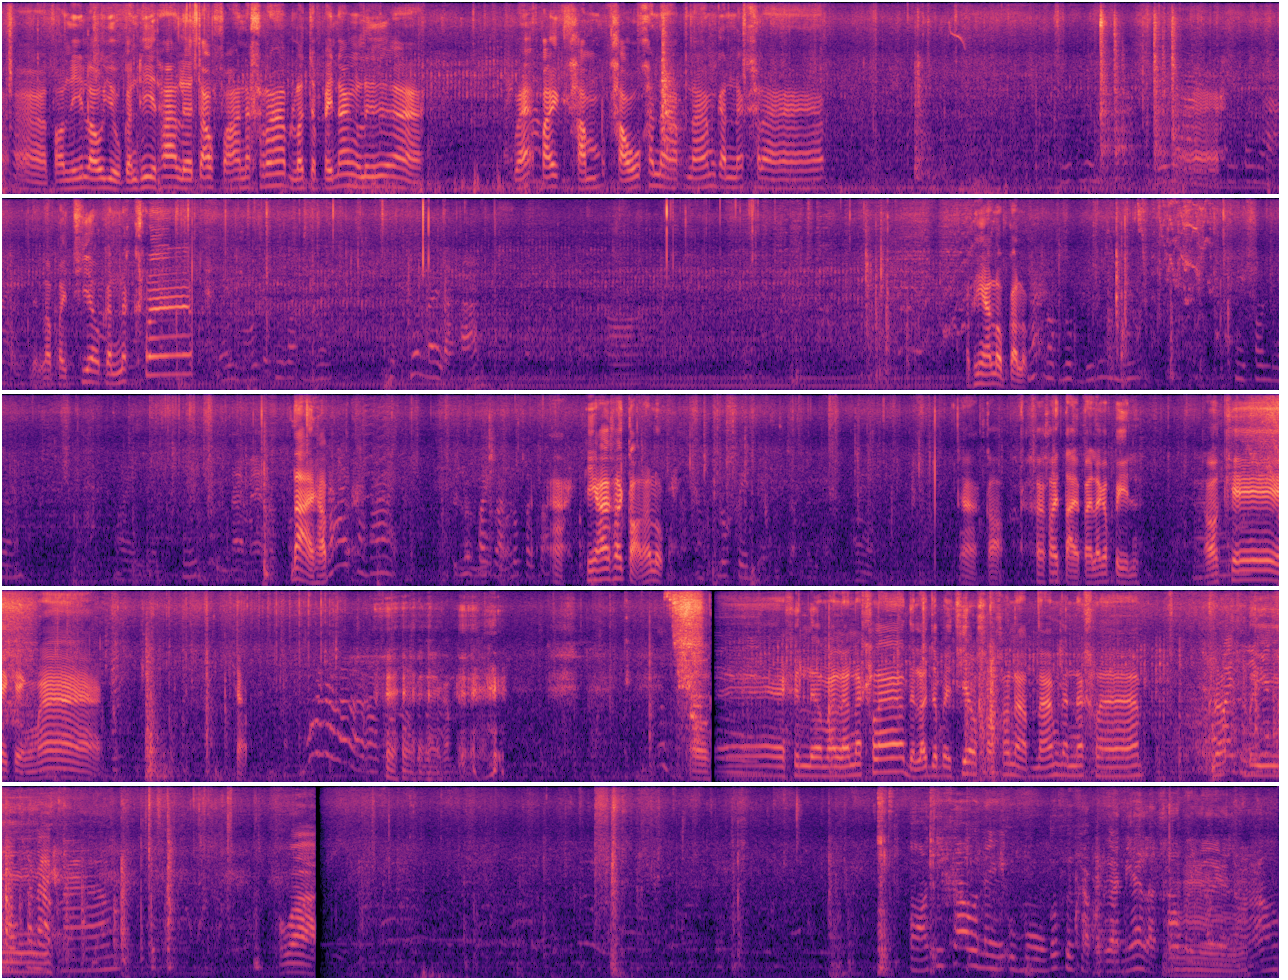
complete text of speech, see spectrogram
อ่าตอนนี้เราอยู่กันที่ท่าเรือเจ้าฟ้านะครับ เราจะไปนั่งเรือ แวะไปขำเขาขนาบน้ำกันนะครับอ่าเดี๋ยวเราไปเที่ยวกันนะครับไม่รู้แต่พี่ว่าขึ้นเลยเหรอคะอ๋อเอาพี่งั้นหลบก่อนหลบหลบหลบดิดิพี่เขาเลี้ยงไม่เลี้ยงเฮ้ยได้ครับ ได้ค่ะได้ ลูกไปก่อนลูกไปก่อนอะพี่งั้นค่อยๆเกาะแล้วลูกอะลูกเป็นอะเกาะค่อยๆไต่ไปแล้วก็ปีนโอเคเก่งมากครับโอเคขึ้นเรือมาแล้วนะครับ เดี๋ยวเราจะไปเที่ยวเขาขนาบน้ำกันนะครับกระไม่ถึงบี่เรียกเขาขนาดน้เพราะว่าำอ๋อ ที่เข้าในอุโมงค์ก็คือขับเรือเนี้ยเหรอเข้าไปเลยเหรออ๋อ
